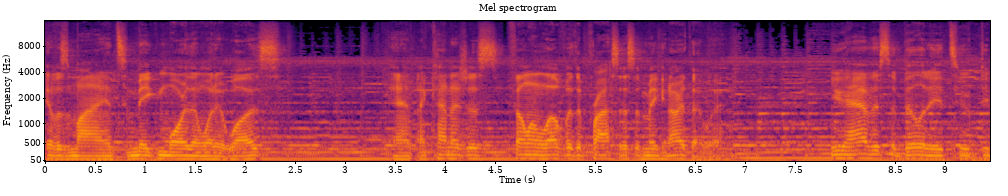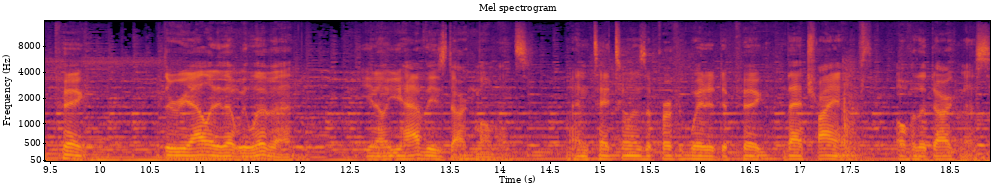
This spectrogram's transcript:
It was mine to make more than what it was. And I kind of just fell in love with the process of making art that way. You have this ability to depict the reality that we live in. You know, you have these dark moments. And tattooing is a perfect way to depict that triumph over the darkness.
